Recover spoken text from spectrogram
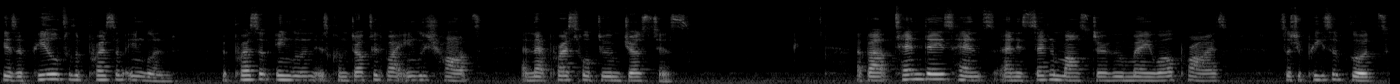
He has appealed to the press of England. The press of England is conducted by English hearts, and that press will do him justice. About ten days hence, and his second master, who may well prize such a piece of goods,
